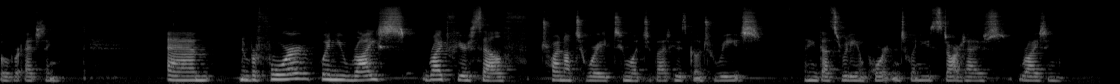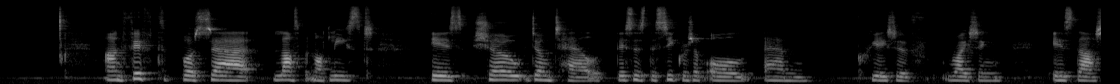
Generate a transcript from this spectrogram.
over editing. Um, number four, when you write, write for yourself. Try not to worry too much about who's going to read. I think that's really important when you start out writing. And fifth, but uh, last but not least, is show, don't tell. This is the secret of all um, creative writing is that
